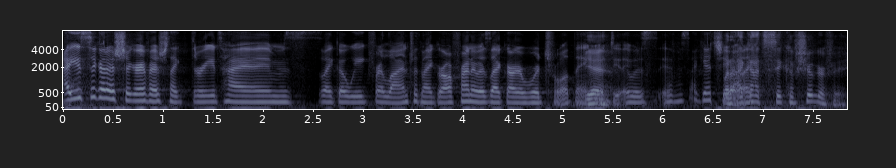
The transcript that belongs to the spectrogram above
I used to go to Sugarfish like three times like a week for lunch with my girlfriend. It was like our ritual thing. Yeah. Do- It was it was I get you. But I like- got sick of sugarfish.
